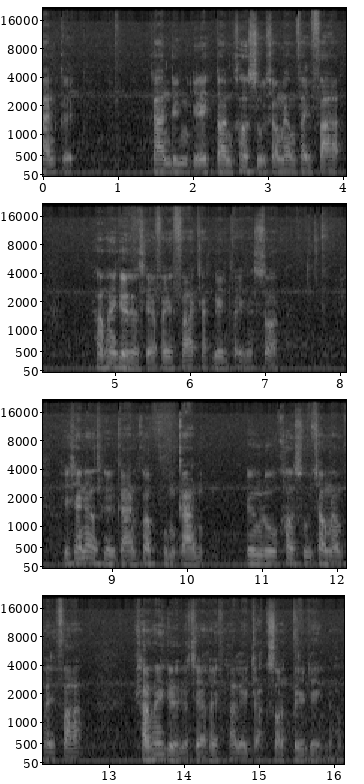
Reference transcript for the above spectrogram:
การเกิด การดึงอิเล็กตรอนเข้าสู่ช่องนำไฟฟ้าทำให้เกิดกระแสไฟฟ้าจากเดนไปยังสอดที่ใช้นั่นคือการควบคุมการดึงรูเข้าสู่ช่องนำไฟฟ้า ทำให้เกิดกระแสไฟฟ้าเลยจากสอดไปเดนนะครับ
